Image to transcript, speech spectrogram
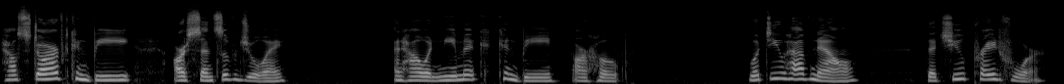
How starved can be our sense of joy, and how anemic can be our hope. What do you have now that you prayed for,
